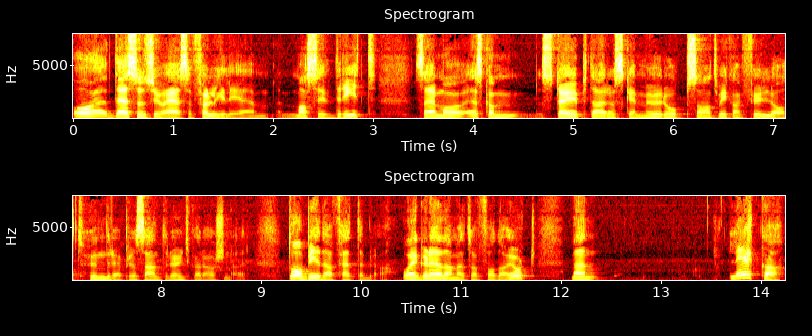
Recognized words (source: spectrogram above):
og, det syns jo jeg selvfølgelig er massiv drit. Så jeg, må, jeg skal støype der og skal mure opp, sånn at vi kan fylle åt 100% rundt garasjen der. Da blir det fette bra. Og jeg gleder meg til å få det gjort. Men leker.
